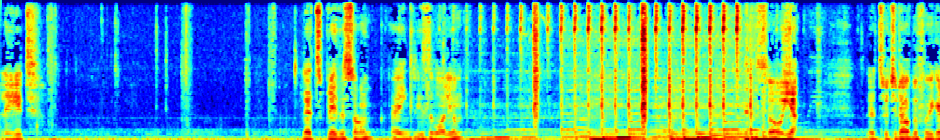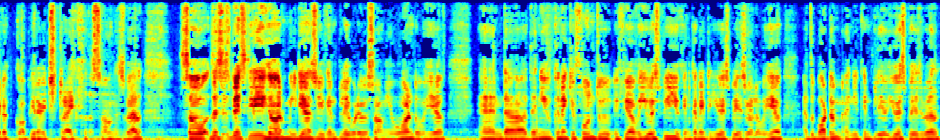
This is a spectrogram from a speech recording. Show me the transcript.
play it. Let's play the song. I increase the volume. So yeah. Let's switch it off before we get a copyright strike for the song as well. So this is basically your media so you can play whatever song you want over here. And uh, then you connect your phone to if you have a USB you can connect a USB as well over here at the bottom and you can play a USB as well.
